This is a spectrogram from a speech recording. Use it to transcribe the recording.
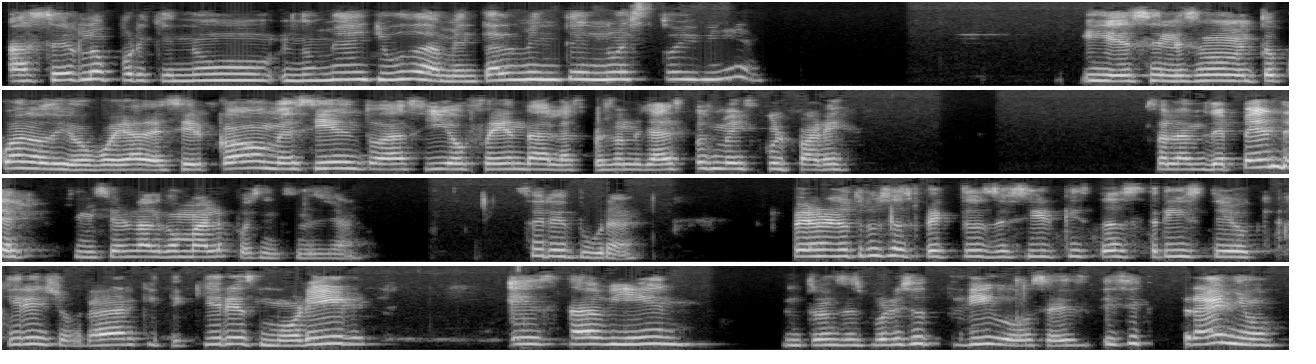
hacerlo porque no, no me ayuda, mentalmente no estoy bien. Y es en ese momento cuando digo, voy a decir cómo me siento, así ofenda a las personas, ya después me disculparé. Solo depende, si me hicieron algo malo, pues entonces ya seré dura. Pero en otros aspectos, decir que estás triste o que quieres llorar, que te quieres morir, está bien. Entonces, por eso te digo, o sea, es, es extraño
